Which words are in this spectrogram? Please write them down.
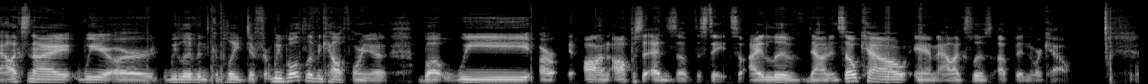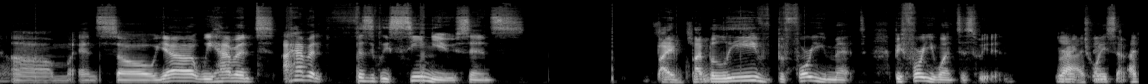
Alex and I we are we live in completely different. We both live in California, but we are on opposite ends of the state. So I live down in SoCal, and Alex lives up in NorCal. Um, and so yeah, we haven't. I haven't physically seen you since I, I believe before you met before you went to Sweden. Yeah, right, I 27. I, I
